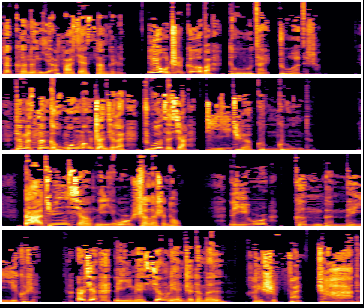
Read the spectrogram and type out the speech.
他可能也发现三个人六只胳膊都在桌子上，他们三个慌忙站起来，桌子下的确空空的。大军向里屋伸了伸头。里屋根本没一个人，而且里面相连着的门还是反插的，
